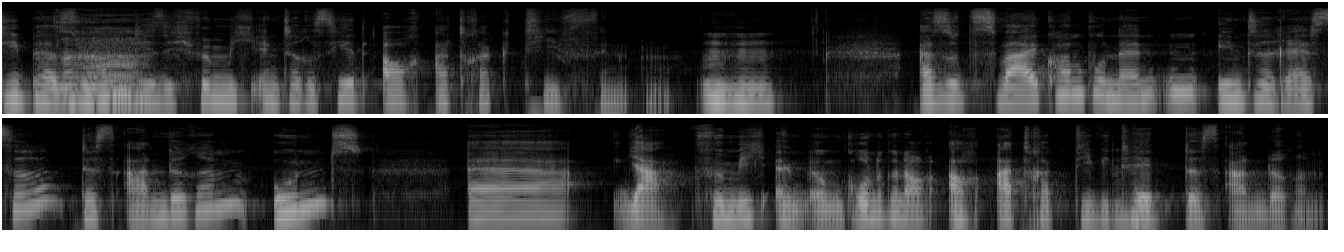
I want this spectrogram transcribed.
die Person, ah. die sich für mich interessiert, auch attraktiv finden. Mhm. Also zwei Komponenten, Interesse des anderen und äh, ja, für mich im, im Grunde genommen auch Attraktivität mhm. des anderen.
